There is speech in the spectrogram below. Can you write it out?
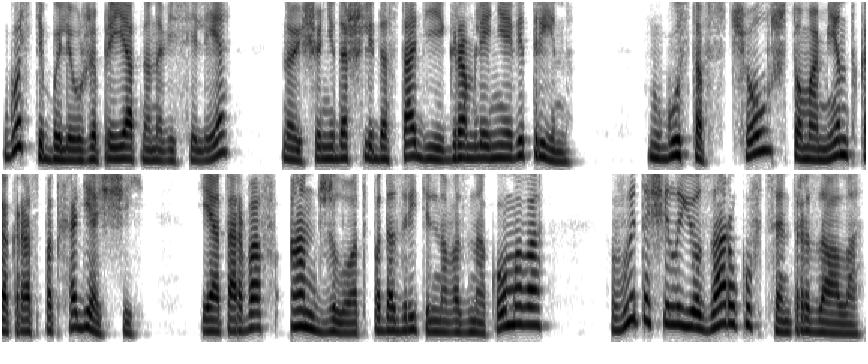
Гости были уже приятно на веселе, но еще не дошли до стадии громления витрин. Густав счел, что момент как раз подходящий, и, оторвав Анджелу от подозрительного знакомого, вытащил ее за руку в центр зала.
